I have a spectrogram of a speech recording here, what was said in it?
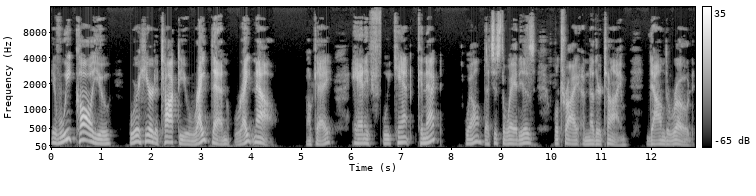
If we call you, we're here to talk to you right then, right now. Okay? And if we can't connect, well, that's just the way it is. We'll try another time down the road.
